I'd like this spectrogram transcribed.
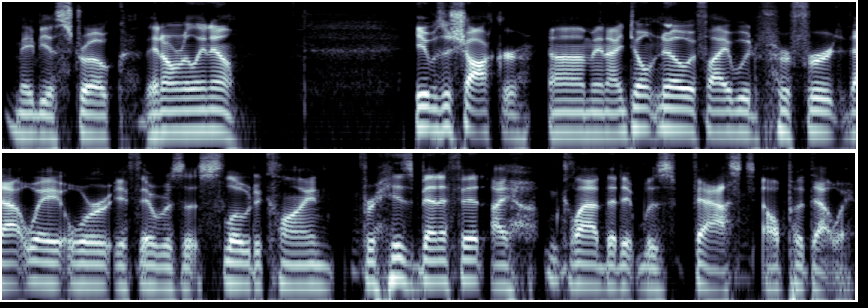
maybe a stroke. They don't really know it was a shocker. Um, and I don't know if I would prefer it that way or if there was a slow decline. For his benefit, I'm glad that it was fast. I'll put it that way.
